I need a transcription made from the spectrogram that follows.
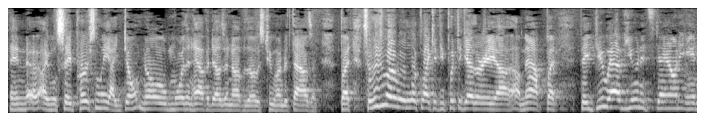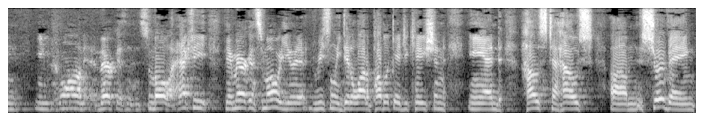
And uh, I will say personally, I don't know more than half a dozen of those 200,000. But so this is what it would look like if you put together a, uh, a map. But they do have units down in, in Guam, America and Samoa. Actually, the American Samoa unit recently did a lot of public education and house-to-house um, surveying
